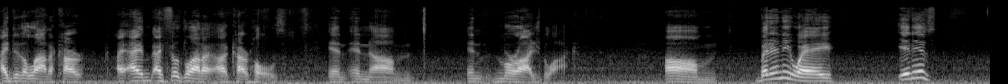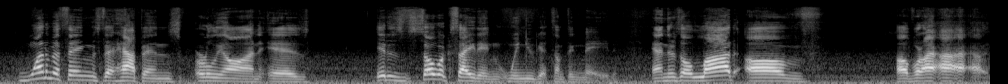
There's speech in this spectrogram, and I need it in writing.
I did a lot of card. I, I, I filled a lot of uh, card holes in in um, in Mirage Block. Um, but anyway, it is one of the things that happens early on is it is so exciting when you get something made, and there's a lot of of what I, I,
